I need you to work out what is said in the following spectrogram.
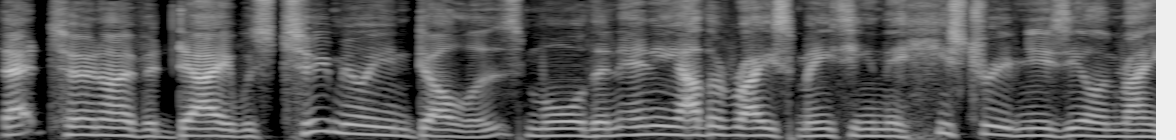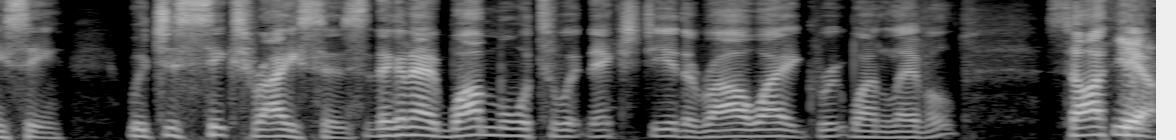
that turnover day was $2 million more than any other race meeting in the history of New Zealand racing, which is six races. They're going to add one more to it next year, the railway Group 1 level. So I think yeah.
